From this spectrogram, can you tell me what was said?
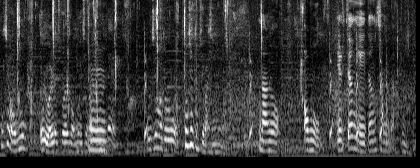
사실 어묵을 원래 좋아해서 어묵이 제일 맛있는데 오징어도 통실통실 맛있는 거 같아. 나는 어묵 1등, 2등, 3등. 안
